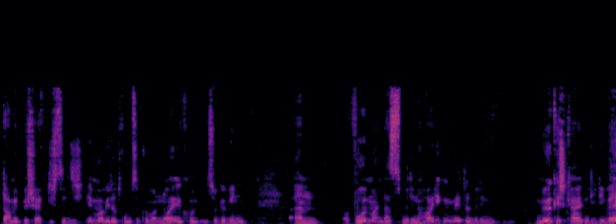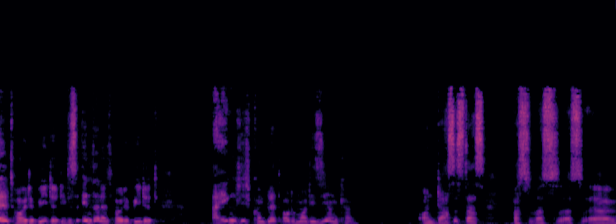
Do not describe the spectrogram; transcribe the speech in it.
damit beschäftigt sind, sich immer wieder darum zu kümmern, neue Kunden zu gewinnen. Ähm, obwohl man das mit den heutigen Mitteln, mit den Möglichkeiten, die die Welt heute bietet, die das Internet heute bietet, eigentlich komplett automatisieren kann. Und das ist das, was, was, was äh,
